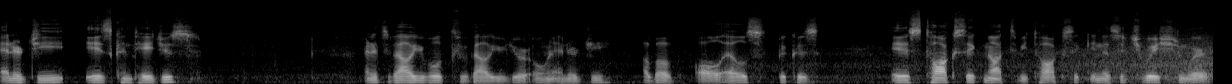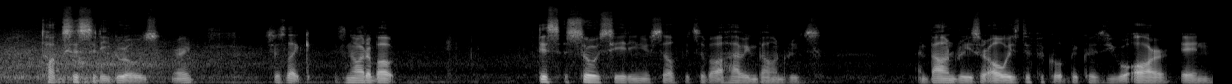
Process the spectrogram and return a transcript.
Energy is contagious. And it's valuable to value your own energy above all else because it is toxic not to be toxic in a situation where toxicity grows, right? It's just like it's not about disassociating yourself, it's about having boundaries. And boundaries are always difficult because you are in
